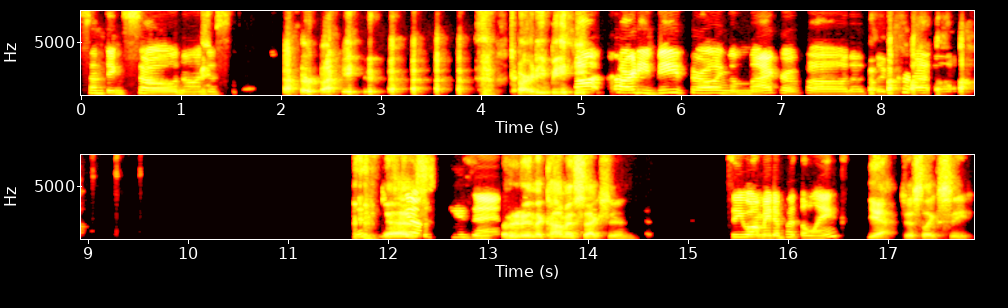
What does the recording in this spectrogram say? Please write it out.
something so nondescript. right. Cardi B. Not Cardi B throwing the microphone at the crowd. It's Yes. still season. Put it in the comment section. So you want me to put the link? Yeah, just like C.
